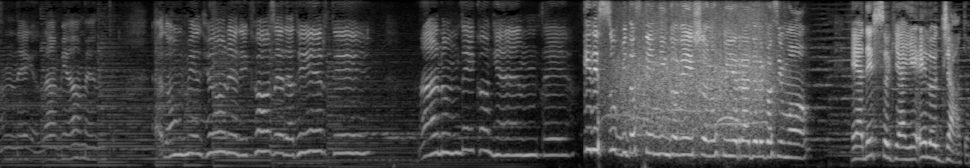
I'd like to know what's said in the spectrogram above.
annega la mia mente ed ho un milione di cose da dirti ma non dico niente. Ed è subito standing ovation qui in Radio Le Cosimo. E adesso che hai elogiato,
